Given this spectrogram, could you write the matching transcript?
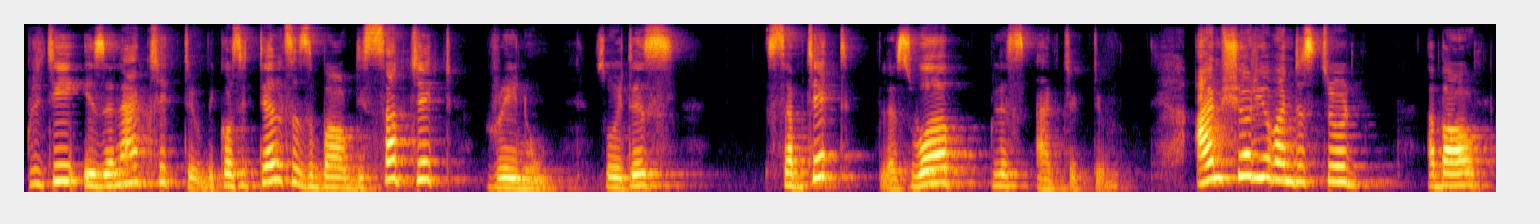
Pretty is an adjective because it tells us about the subject Renu. So it is subject plus verb plus adjective. I'm sure you've understood about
